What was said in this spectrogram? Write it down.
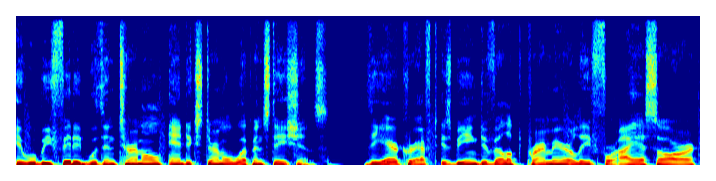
It will be fitted with internal and external weapon stations. The aircraft is being developed primarily for ISR,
